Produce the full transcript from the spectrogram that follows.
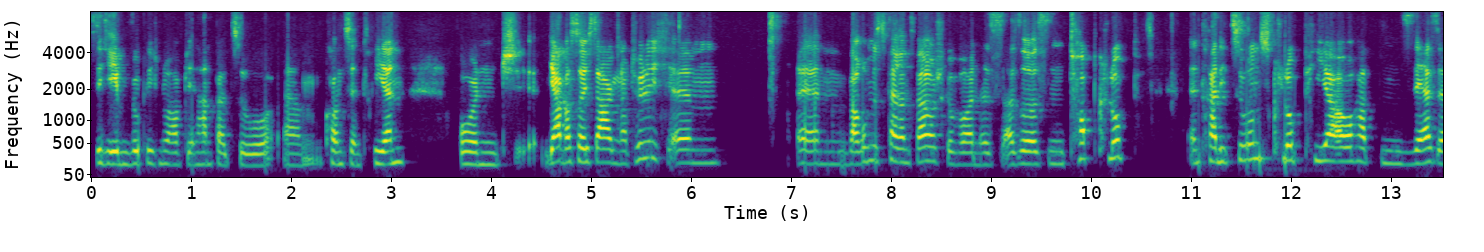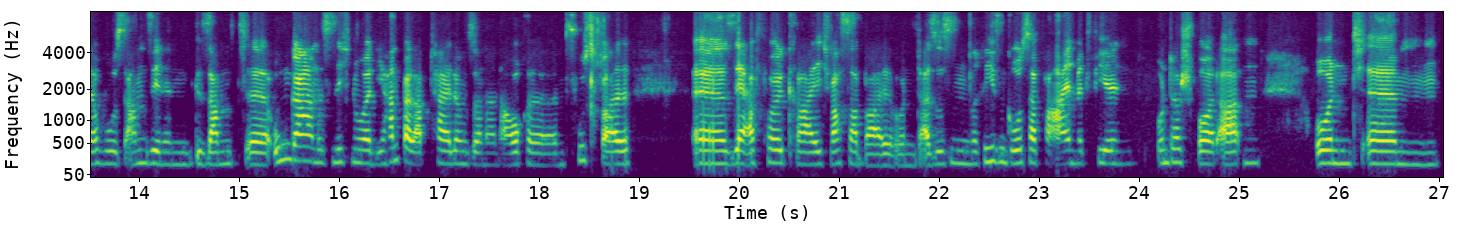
sich eben wirklich nur auf den Handball zu ähm, konzentrieren. Und ja, was soll ich sagen? Natürlich, ähm, ähm warum es Ferenc Varos geworden ist. Also es ist ein Top-Club, ein Traditionsclub hier auch, hat ein sehr, sehr hohes Ansehen in gesamt äh, Ungarn. Ist nicht nur die Handballabteilung, sondern auch äh, im Fußball äh, sehr erfolgreich, Wasserball. Und also es ist ein riesengroßer Verein mit vielen Untersportarten. Und ähm,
